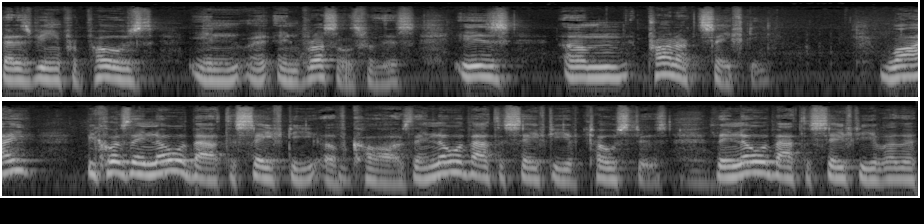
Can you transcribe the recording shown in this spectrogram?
that is being proposed in, in Brussels for this is um, product safety. Why? Because they know about the safety of cars, they know about the safety of toasters, they know about the safety of other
